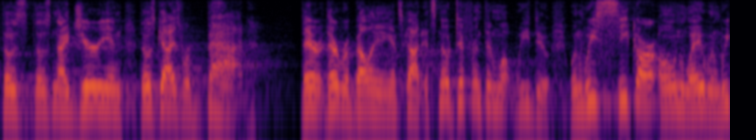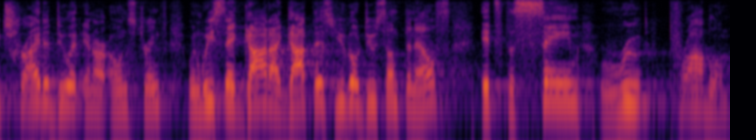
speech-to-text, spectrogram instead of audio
those, those Nigerian, those guys were bad. They're, they're rebelling against God. It's no different than what we do. When we seek our own way, when we try to do it in our own strength, when we say, God, I got this, you go do something else, it's the same root problem.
